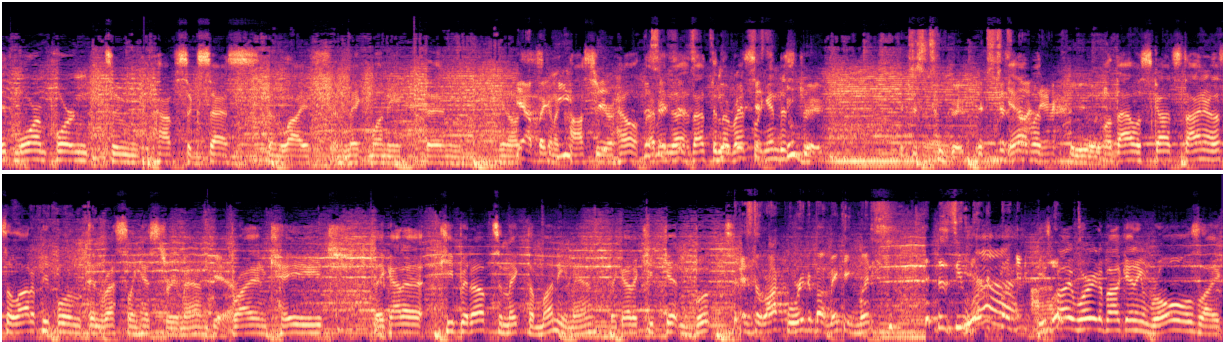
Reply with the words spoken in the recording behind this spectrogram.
it's more important to have success in life and make money than you know yeah, it's going to cost you your health. I mean that, that's in the wrestling industry. stupid. It's just good. It's just Yeah, not but naturally. well, that was Scott Steiner. That's a lot of people in, in wrestling history, man. Yeah. Brian Cage. They gotta keep it up to make the money, man. They gotta keep getting booked. Is The Rock worried about making money? Is he worried about Yeah, he's booked? probably worried about getting roles like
